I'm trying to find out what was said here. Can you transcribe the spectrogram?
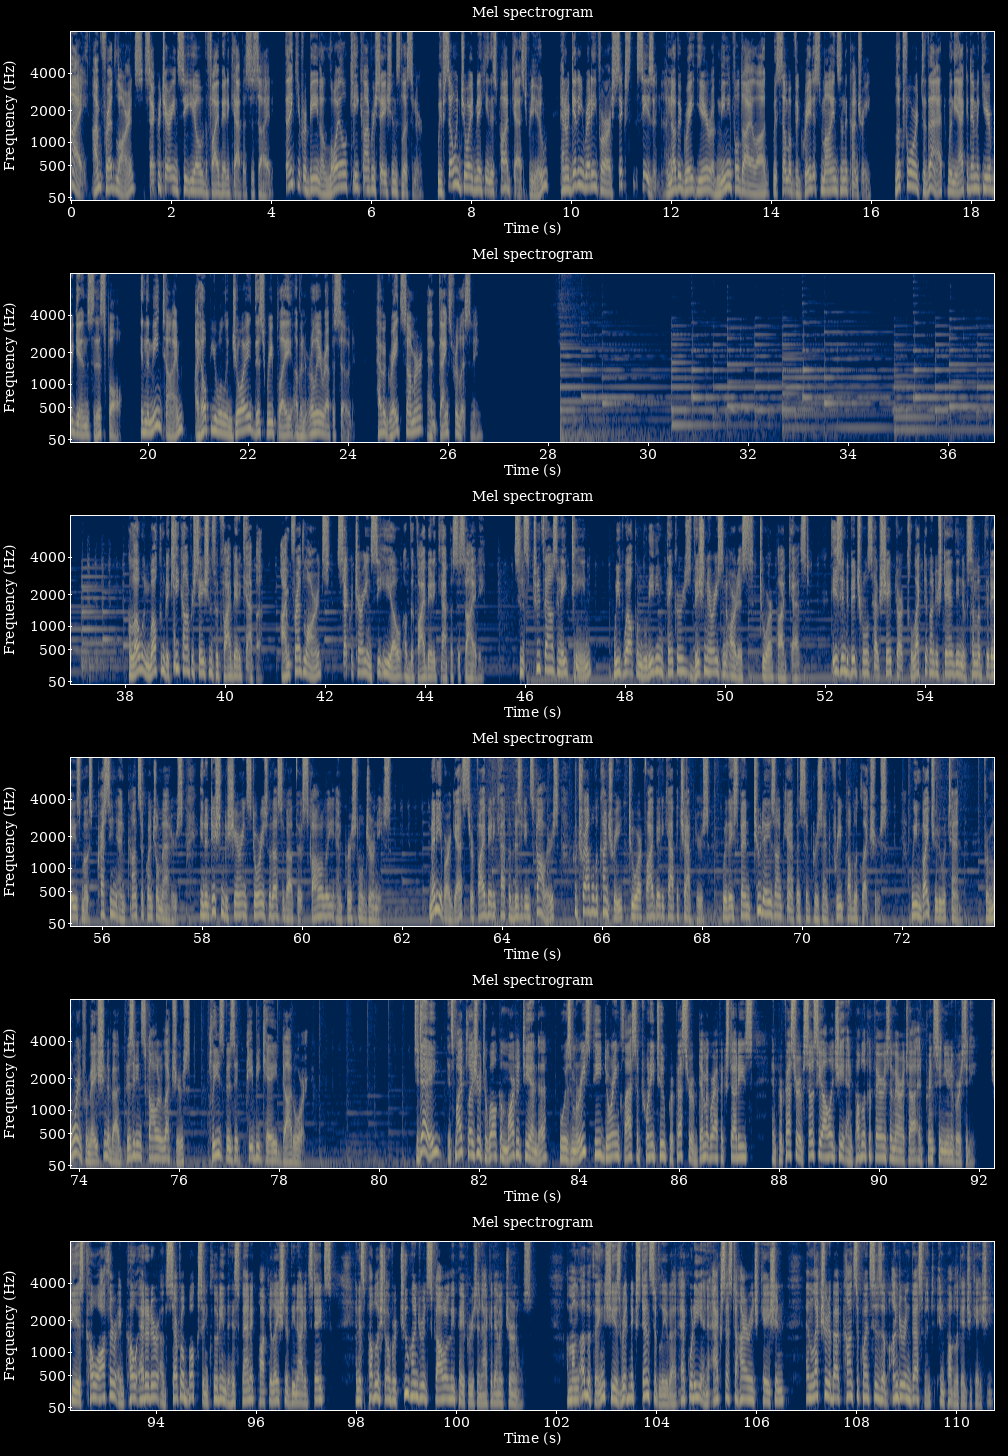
Hi, I'm Fred Lawrence, Secretary and CEO of the Phi Beta Kappa Society. Thank you for being a loyal Key Conversations listener. We've so enjoyed making this podcast for you and are getting ready for our sixth season, another great year of meaningful dialogue with some of the greatest minds in the country. Look forward to that when the academic year begins this fall. In the meantime, I hope you will enjoy this replay of an earlier episode. Have a great summer and thanks for listening. Hello and welcome to Key Conversations with Phi Beta Kappa. I'm Fred Lawrence, Secretary and CEO of the Phi Beta Kappa Society. Since 2018, we've welcomed leading thinkers, visionaries, and artists to our podcast. These individuals have shaped our collective understanding of some of today's most pressing and consequential matters, in addition to sharing stories with us about their scholarly and personal journeys. Many of our guests are Phi Beta Kappa visiting scholars who travel the country to our Phi Beta Kappa chapters, where they spend two days on campus and present free public lectures. We invite you to attend. For more information about visiting scholar lectures, please visit pbk.org. Today, it's my pleasure to welcome Marta Tienda, who is Maurice P. During Class of 22 Professor of Demographic Studies and Professor of Sociology and Public Affairs Emerita at Princeton University. She is co-author and co-editor of several books, including The Hispanic Population of the United States, and has published over 200 scholarly papers in academic journals. Among other things, she has written extensively about equity and access to higher education and lectured about consequences of underinvestment in public education.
